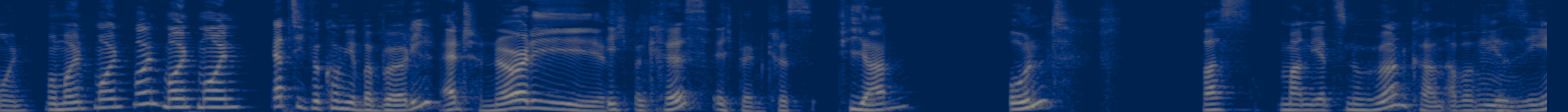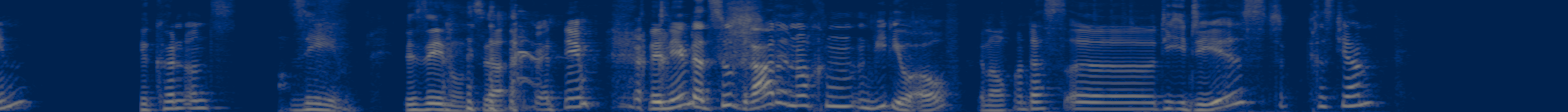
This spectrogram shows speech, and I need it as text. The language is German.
Moin, moin, moin, moin, moin, moin, moin. Herzlich willkommen hier bei Birdie. And Nerdy. Ich bin Chris. Ich bin Christian. Und was man jetzt nur hören kann, aber wir Hm. sehen, wir können uns sehen. Wir sehen uns, ja. Wir nehmen, wir nehmen dazu gerade noch ein, ein Video auf. genau. Und das, äh, die Idee ist, Christian,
